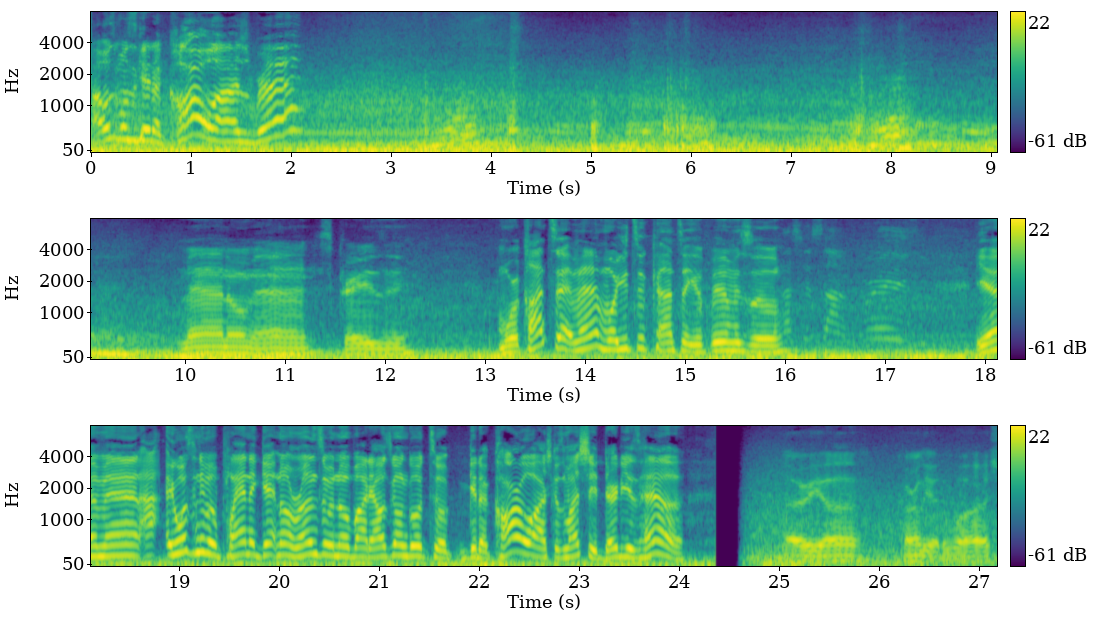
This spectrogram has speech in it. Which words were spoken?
I was supposed to get a car wash, bruh. Oh man, it's crazy. More content, man. More YouTube content. You feel me? So That shit sound crazy. yeah, man. I, it wasn't even planned to get no runs with nobody. I was gonna go to get a car wash because my shit dirty as hell. We are. Currently at the wash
